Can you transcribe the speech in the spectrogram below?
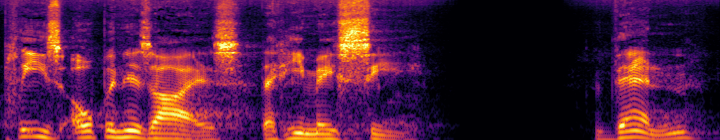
please open his eyes that he may see. Then,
